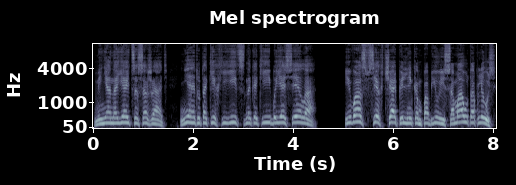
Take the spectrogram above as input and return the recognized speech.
Меня на яйца сажать? Нету таких яиц, на какие бы я села! И вас всех чапельником побью и сама утоплюсь!»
